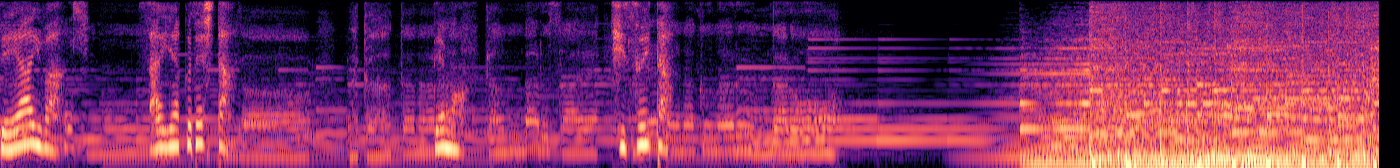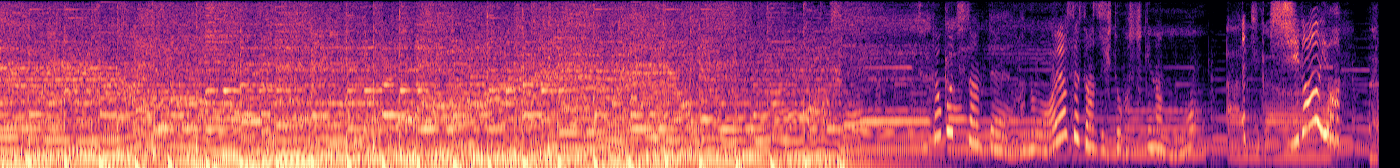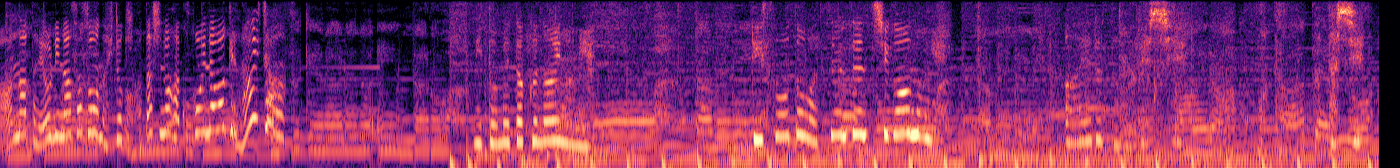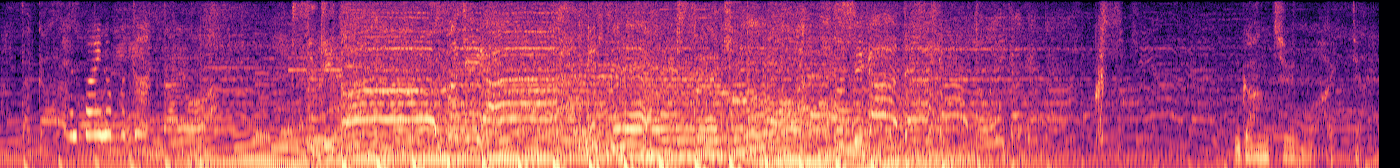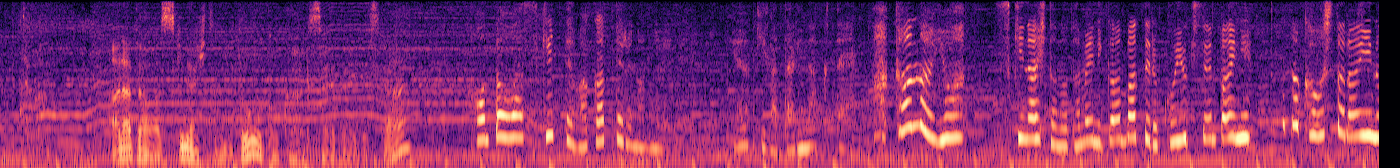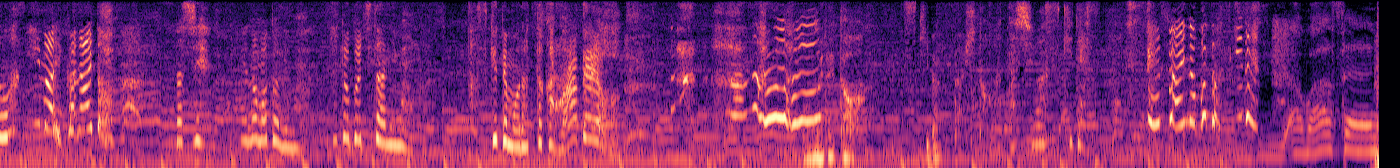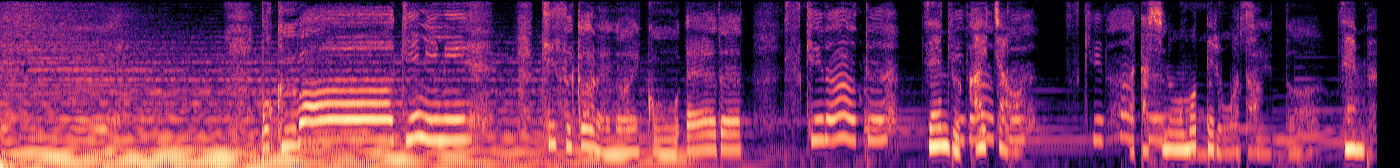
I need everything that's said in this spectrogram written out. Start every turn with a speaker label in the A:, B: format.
A: 出会いは最悪でした。でも気づいた
B: 口さんってあの綾瀬さんって人が好きなの？
A: ち違うよ。あんな頼りなさそうな人が私の初恋なわけないじゃん。認めたくないのに。理想とは全然違うのに。会えると嬉しい。私先輩のこと。
C: 好きと
D: 眼中にも入ってねえってか。あなたは好きな人にどう告白されたいですか？
A: 本当は好きって分かってるのに勇気が足りなくて。分かんないよ。好きな人のために頑張ってる小雪先輩にどんな顔したらいいの？
B: 今行かないと。私榎本にも瀬戸口さんにも助けてもらったから。
D: 待てよ！おめでとう。好きだった人。
A: 私は好きです。先輩のこと好きです。
C: 幸せに僕は君に気づかれない声で好きだって
A: 全部書いちゃおう。私の思ってること。全部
